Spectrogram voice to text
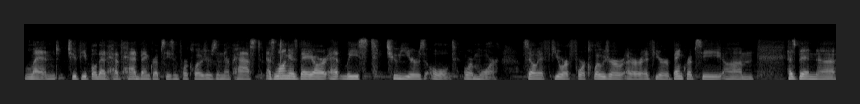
lend to people that have had bankruptcies and foreclosures in their past as long as they are at least two years old or more. So if your foreclosure or if your bankruptcy um, has been uh,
